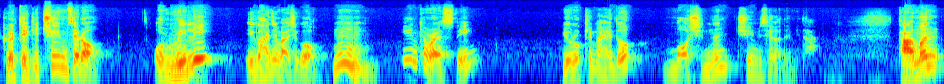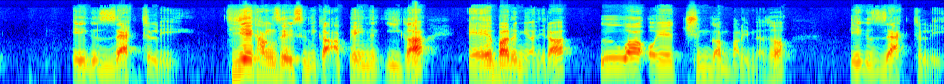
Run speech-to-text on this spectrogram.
그럴 때 이렇게 추임새로 oh, really? 이거 하지 마시고 음, interesting. 이렇게만 해도 멋있는 추임새가 됩니다. 다음은 exactly. 뒤에 강세에 있으니까 앞에 있는 이가 에 발음이 아니라 의와 어의 중간 발음이 나서 exactly,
